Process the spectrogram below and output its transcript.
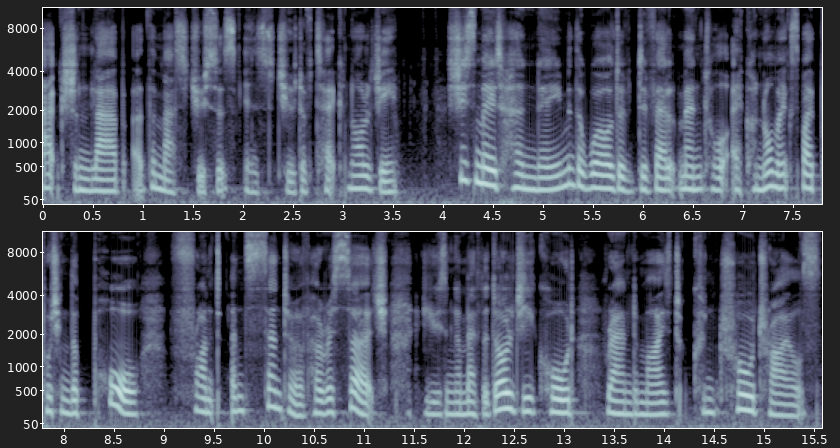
Action Lab at the Massachusetts Institute of Technology. She's made her name in the world of developmental economics by putting the poor front and center of her research using a methodology called randomized control trials.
